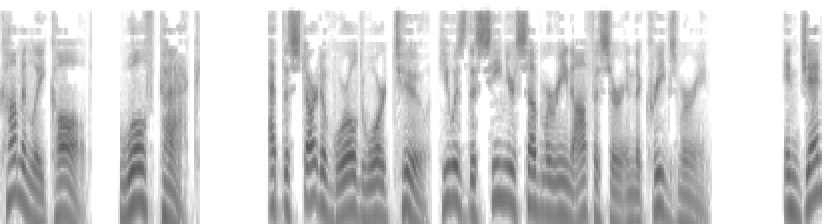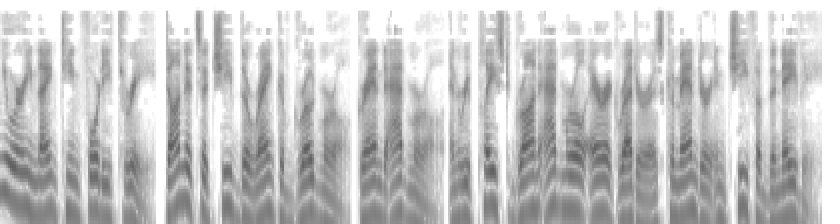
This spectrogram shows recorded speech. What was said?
commonly called Wolf Pack. At the start of World War II, he was the senior submarine officer in the Kriegsmarine. In January 1943, Donitz achieved the rank of Großadmiral Grand Admiral and replaced Grand Admiral Erich Raeder as Commander-in-Chief of the Navy.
